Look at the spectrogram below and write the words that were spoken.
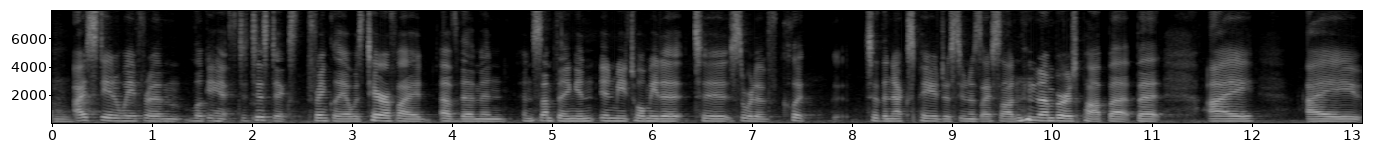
Mm. I stayed away from looking at statistics. Frankly, I was terrified of them, and, and something in, in me told me to, to sort of click to the next page as soon as I saw numbers pop up. But I, I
